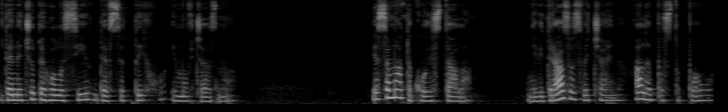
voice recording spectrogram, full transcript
де не чути голосів, де все тихо і мовчазно. Я сама такою стала. Не відразу, звичайно, але поступово.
